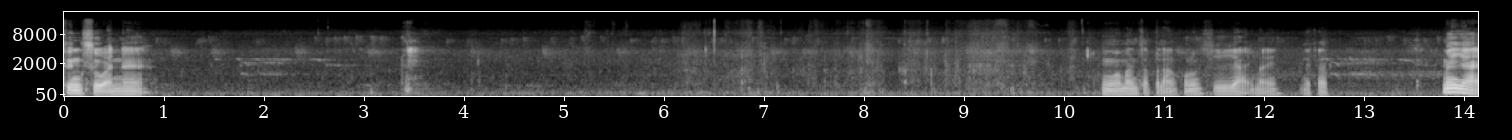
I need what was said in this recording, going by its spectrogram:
ครึ่งสวนนะฮะหัวมันสับปะหลังของลุงสีใหญ่ไหม นะครับ ไม่ใหญ่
